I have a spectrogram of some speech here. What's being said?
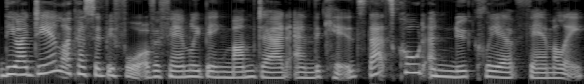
the idea, like I said before, of a family being mum, dad, and the kids, that's called a nuclear family.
